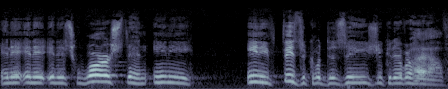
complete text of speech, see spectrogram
and, it, and, it, and it's worse than any, any physical disease you could ever have.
